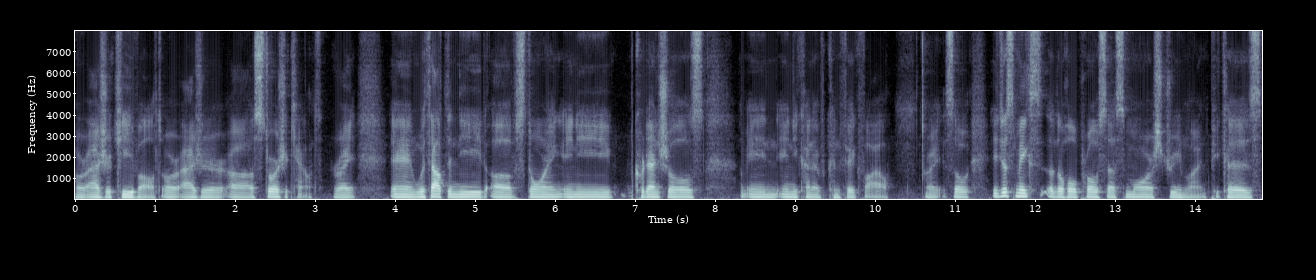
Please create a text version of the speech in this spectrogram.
or Azure Key Vault or Azure uh, Storage Account, right? And without the need of storing any credentials in any kind of config file right? So it just makes the whole process more streamlined because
